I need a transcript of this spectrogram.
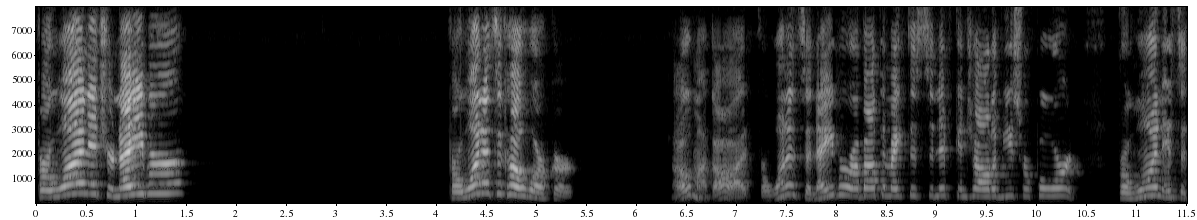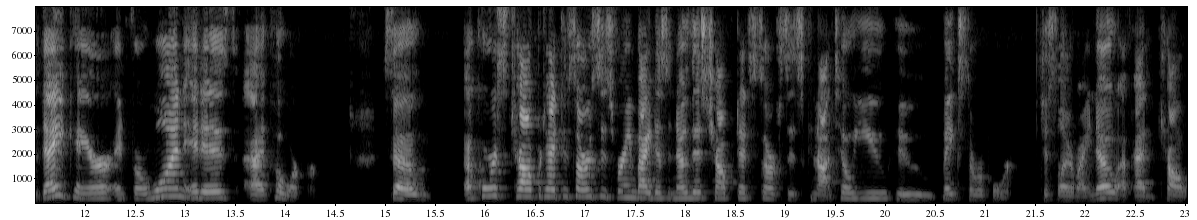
For one, it's your neighbor. For one, it's a coworker. Oh my God. For one, it's a neighbor about to make this significant child abuse report. For one, it's a daycare. And for one, it is a coworker. So, of course, Child Protective Services, for anybody doesn't know this, Child Protective Services cannot tell you who makes the report. Just let everybody know. I've had child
